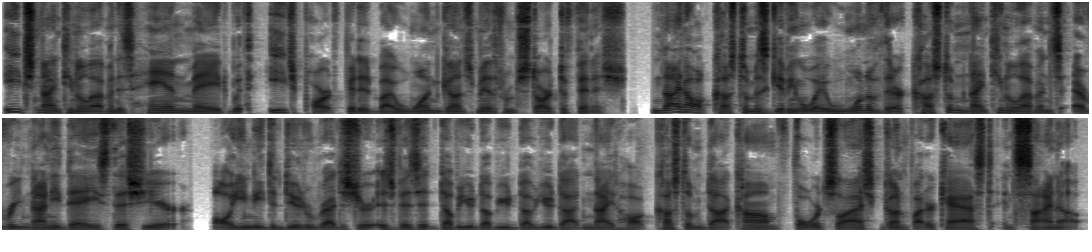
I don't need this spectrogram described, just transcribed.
Each 1911 is handmade with each part fitted by one gunsmith from start to finish. Nighthawk Custom is giving away one of their custom 1911s every 90 days this year. All you need to do to register is visit www.nighthawkcustom.com forward slash gunfightercast and sign up.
